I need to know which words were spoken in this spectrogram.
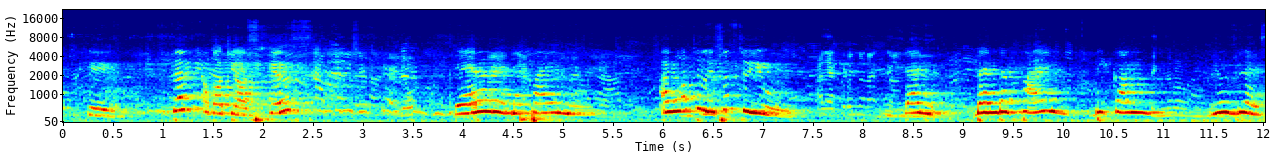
Okay. Tell me about your skills. They are in the ma'am. I want to listen to you. Then, then the file become useless.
